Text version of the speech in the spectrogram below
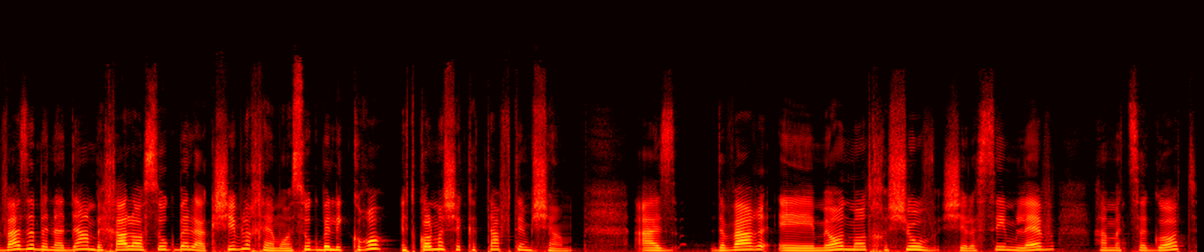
ואז הבן אדם בכלל לא עסוק בלהקשיב לכם, הוא עסוק בלקרוא את כל מה שכתבתם שם. אז דבר אה, מאוד מאוד חשוב של לשים לב, המצגות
